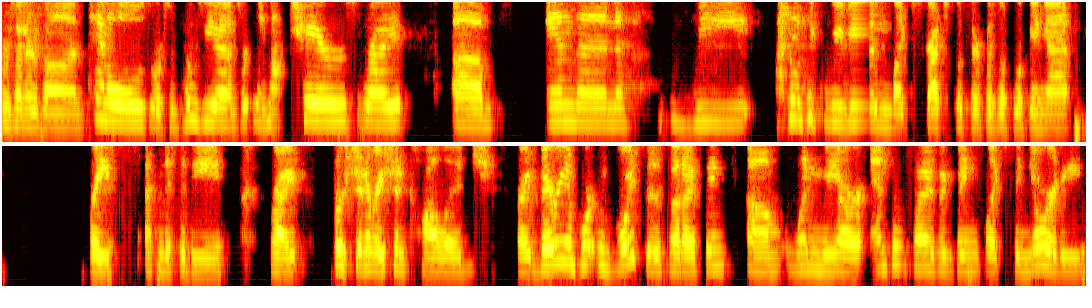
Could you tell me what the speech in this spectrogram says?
presenters on panels or symposia, and certainly not chairs, right? Um, and then we, I don't think we've even like scratched the surface of looking at race, ethnicity, right? First generation college, right? Very important voices that I think um, when we are emphasizing things like seniority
